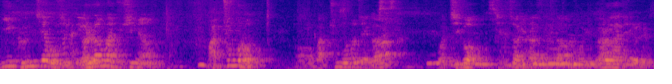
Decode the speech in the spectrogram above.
이 근처에 오실 때 연락만 주시면 맞춤으로 어, 맞춤으로 제가 뭐 직업, 직장이라든가 뭐 여러 가지를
